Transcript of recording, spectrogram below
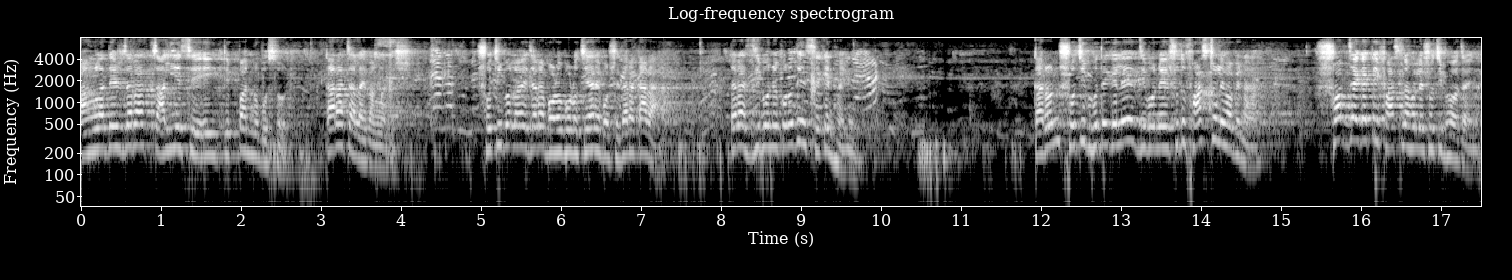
বাংলাদেশ যারা চালিয়েছে এই তেপ্পান্ন বছর, কারা চালায় বাংলাদেশ? সচিবালয়ে যারা বড় বড় চেয়ারে বসে, তারা কারা? তারা জীবনে কোনোদিন সেকেন্ড হয়নি কারণ সচিব হতে গেলে জীবনে শুধু ফার্স্ট হলে হবে না, সব জায়গাতেই ফার্স্ট না হলে সচিব হওয়া যায় না।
